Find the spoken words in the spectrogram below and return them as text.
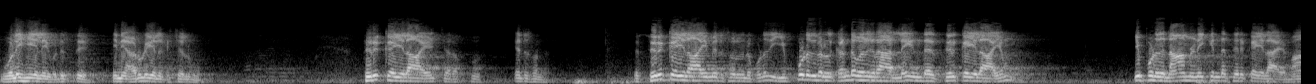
உலகியலை விடுத்து இனி அருளியலுக்கு செல்வோம். திருக்கையிலாய சிறப்பு என்று சொன்னார். இந்த திருக்கையிலாயம் என்று சொல்கின்ற பொழுது இப்பொழுது இவர்கள் கண்டு வருகிறார்களே இந்த திருக்கையிலாயம். இப்பொழுது நாம் நினைக்கின்ற திருக்கையிலாயமா?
